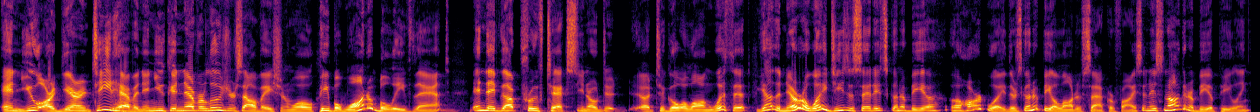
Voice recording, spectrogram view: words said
And you are guaranteed heaven and you can never lose your salvation. Well, people want to believe that, and they've got proof texts, you know, to, uh, to go along with it. Yeah, the narrow way, Jesus said it's going to be a, a hard way. There's going to be a lot of sacrifice, and it's not going to be appealing.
